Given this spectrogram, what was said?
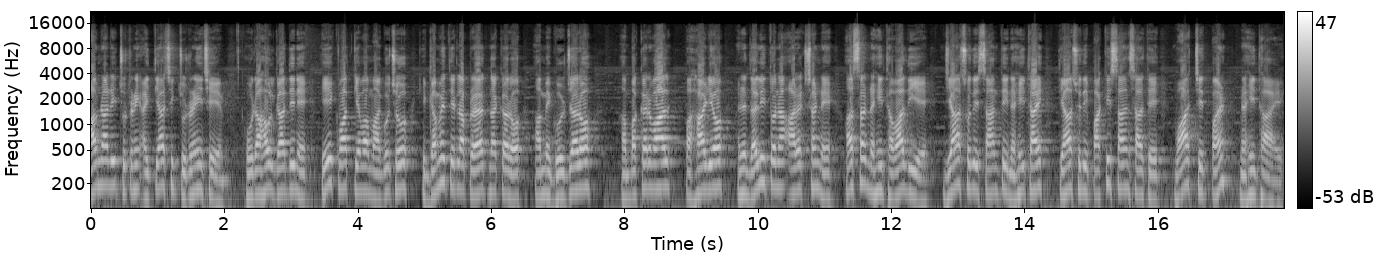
આવનારી ચૂંટણી ઐતિહાસિક ચૂંટણી છે. હું રાહુલ ગાંધીને એક વાત કહેવા માગું છું કે ગમે તેટલા પ્રયત્ન કરો, અમે ગુર્જરો, બકરવાલ, પહાડીઓ અને દલિતોના આરક્ષણને અસર નહીં થવા દઈએ. જ્યાં સુધી શાંતિ નહીં થાય, ત્યાં સુધી પાકિસ્તાન સાથે વાતચીત પણ નહીં થાય.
